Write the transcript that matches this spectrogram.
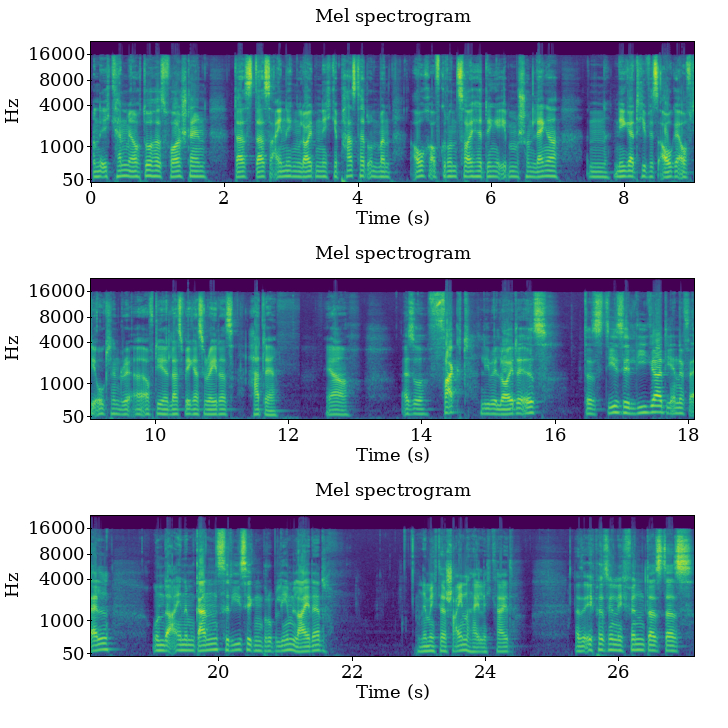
Und ich kann mir auch durchaus vorstellen, dass das einigen Leuten nicht gepasst hat und man auch aufgrund solcher Dinge eben schon länger ein negatives Auge auf die Oakland, äh, auf die Las Vegas Raiders hatte. Ja, also Fakt, liebe Leute, ist, dass diese Liga, die NFL, unter einem ganz riesigen Problem leidet, nämlich der Scheinheiligkeit. Also ich persönlich finde, dass das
